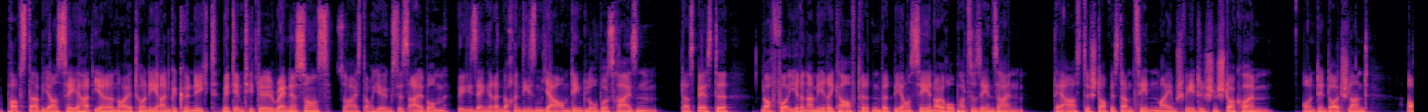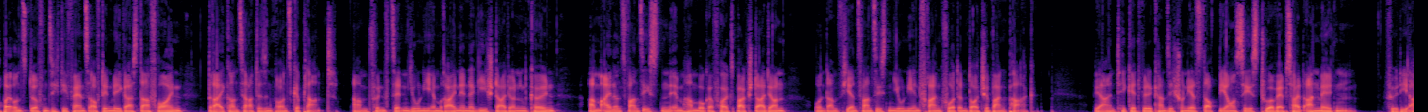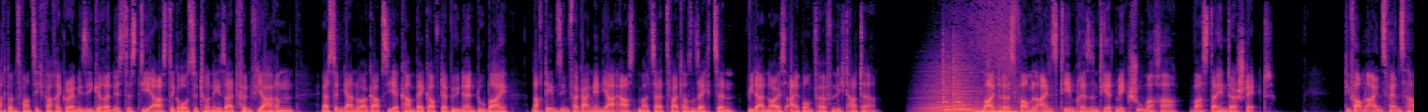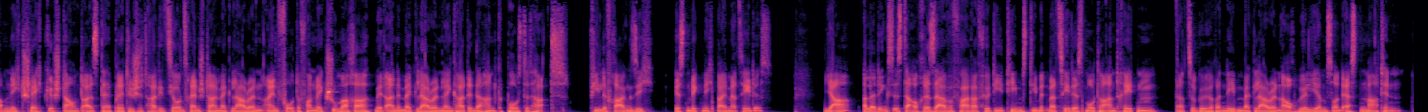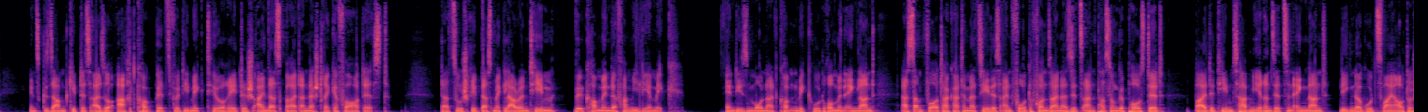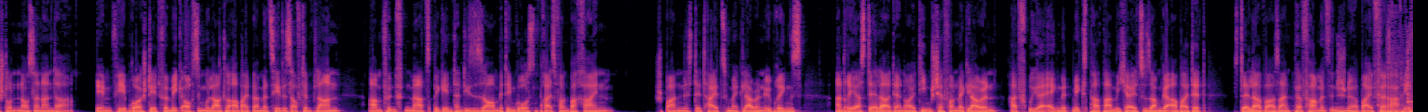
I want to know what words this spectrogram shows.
Popstar Beyoncé hat ihre neue Tournee angekündigt. Mit dem Titel Renaissance, so heißt auch ihr jüngstes Album, will die Sängerin noch in diesem Jahr um den Globus reisen. Das Beste, noch vor ihren Amerika-Auftritten wird Beyoncé in Europa zu sehen sein. Der erste Stopp ist am 10. Mai im schwedischen Stockholm. Und in Deutschland? Auch bei uns dürfen sich die Fans auf den Megastar freuen. Drei Konzerte sind bei uns geplant. Am 15. Juni im Rhein-Energiestadion in Köln, am 21. im Hamburger Volksparkstadion und am 24. Juni in Frankfurt im Deutsche Bankpark. Wer ein Ticket will, kann sich schon jetzt auf Beyoncés Tour-Website anmelden. Für die 28-fache Grammy-Siegerin ist es die erste große Tournee seit fünf Jahren. Erst im Januar gab sie ihr Comeback auf der Bühne in Dubai nachdem sie im vergangenen Jahr erstmals seit 2016 wieder ein neues Album veröffentlicht hatte. Weiteres Formel-1-Team präsentiert Mick Schumacher, was dahinter steckt. Die Formel 1-Fans haben nicht schlecht gestaunt, als der britische Traditionsrennstall McLaren ein Foto von Mick Schumacher mit einem McLaren-Lenkrad in der Hand gepostet hat. Viele fragen sich, ist Mick nicht bei Mercedes? Ja, allerdings ist er auch Reservefahrer für die Teams, die mit Mercedes-Motor antreten. Dazu gehören neben McLaren auch Williams und Aston Martin. Insgesamt gibt es also acht Cockpits, für die Mick theoretisch einsatzbereit an der Strecke vor Ort ist. Dazu schrieb das McLaren-Team Willkommen in der Familie Mick. In diesem Monat kommt Mick gut rum in England. Erst am Vortag hatte Mercedes ein Foto von seiner Sitzanpassung gepostet. Beide Teams haben ihren Sitz in England, liegen nur gut zwei Autostunden auseinander. Im Februar steht für Mick auch Simulatorarbeit bei Mercedes auf dem Plan. Am 5. März beginnt dann die Saison mit dem großen Preis von Bahrain. Spannendes Detail zu McLaren übrigens. Andreas Stella, der neue Teamchef von McLaren, hat früher eng mit Micks Papa Michael zusammengearbeitet. Stella war sein Performance-Ingenieur bei Ferrari.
